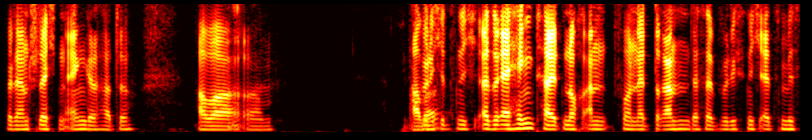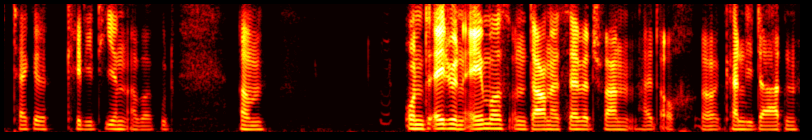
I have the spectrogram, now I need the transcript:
weil er einen schlechten Angle hatte. Aber, ja. ähm, würde ich jetzt nicht, also er hängt halt noch an Fournette dran, deshalb würde ich es nicht als Miss-Tackle kreditieren, aber gut. Ähm, und Adrian Amos und Darnell Savage waren halt auch äh, Kandidaten,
